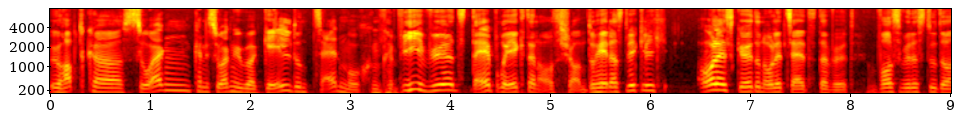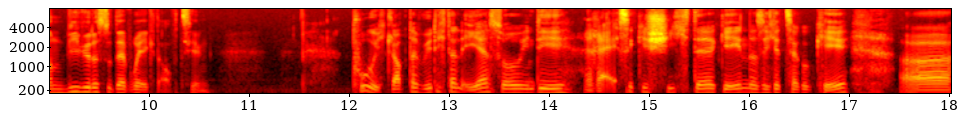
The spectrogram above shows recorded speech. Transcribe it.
überhaupt keine Sorgen, keine Sorgen über Geld und Zeit machen. Wie würde dein Projekt dann ausschauen? Du hättest wirklich alles Geld und alle Zeit der Welt. Was würdest du dann, wie würdest du dein Projekt aufziehen? Puh, ich glaube, da würde ich dann eher so in die Reisegeschichte gehen, dass ich jetzt sage, okay, äh,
